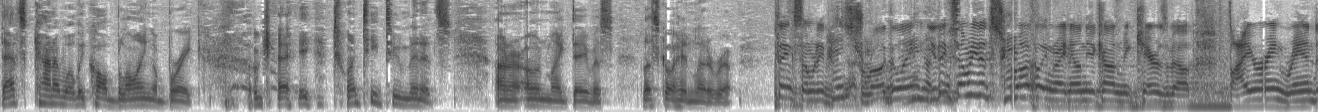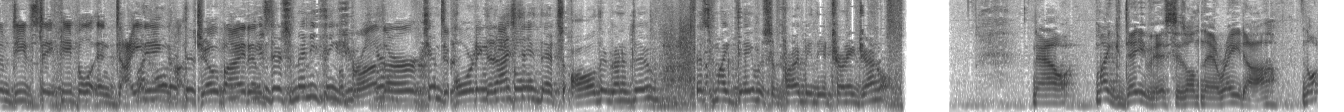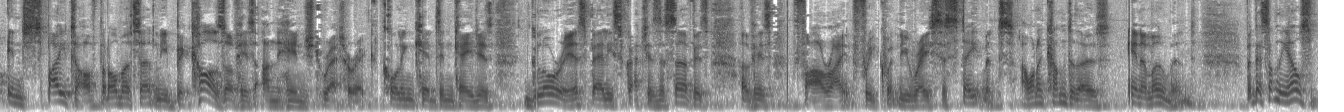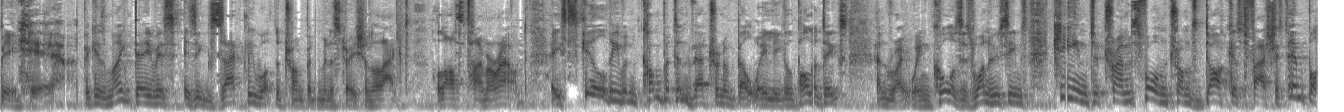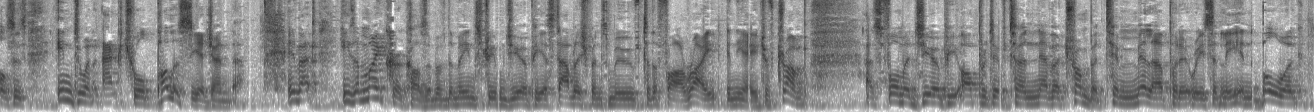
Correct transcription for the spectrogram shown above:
That's kind of what we call blowing a break. Okay, 22 minutes on our own Mike Davis. Let's go ahead and let it rip think somebody that's struggling? you think somebody that's struggling right now in the economy cares about firing random deep state people, indicting Joe Biden's there's many things brother, Tim, deporting did people? I say that's all they're going to do? That's Mike Davis would probably be the attorney general. Now, Mike Davis is on their radar, not in spite of, but almost certainly because of his unhinged rhetoric. Calling kids in cages glorious barely scratches the surface of his far right, frequently racist statements. I want to come to those in a moment. But there's something else big here, because Mike Davis is exactly what the Trump administration lacked last time around a skilled, even competent veteran of Beltway legal politics and right wing causes, one who seems keen to transform Trump's darkest fascist impulses into an actual policy agenda. In fact, he's a microcosm of the mainstream GOP establishment's move to the far right in the age of Trump. As former GOP operative turned never Trumper Tim Miller put it recently in The Bulwark,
